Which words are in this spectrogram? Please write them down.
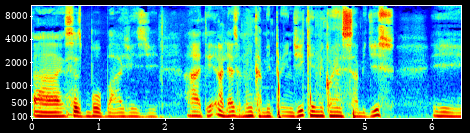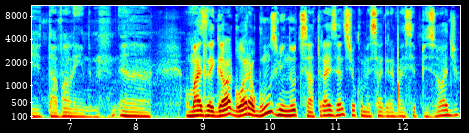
a essas bobagens de ah, aliás, eu nunca me prendi, quem me conhece sabe disso. E tá valendo. Uh, o mais legal agora, alguns minutos atrás, antes de eu começar a gravar esse episódio,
